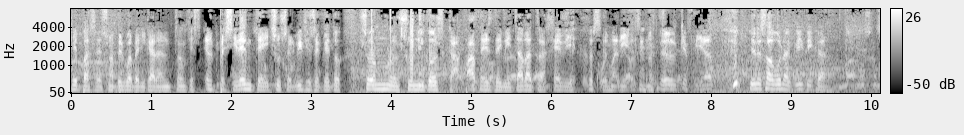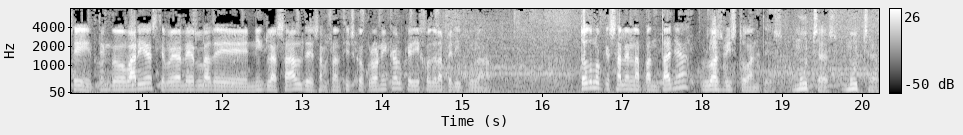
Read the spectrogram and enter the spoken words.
¿Qué pasa? Es una película americana, entonces el presidente y su servicio secreto son los únicos capaces de evitar la tragedia. José María, si no tienes que fiar. ¿Tienes alguna crítica? Sí, tengo varias. Te voy a leer la de Nick LaSalle de San Francisco Chronicle que dijo de la película. Todo lo que sale en la pantalla lo has visto antes. Muchas, muchas,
